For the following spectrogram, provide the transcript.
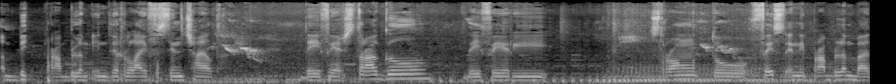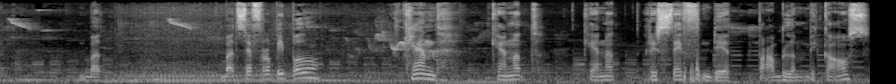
a big problem in their life since child. They very struggle they very strong to face any problem but but but several people can't cannot cannot receive that problem because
